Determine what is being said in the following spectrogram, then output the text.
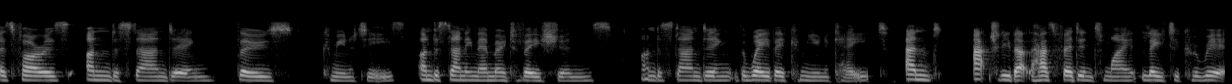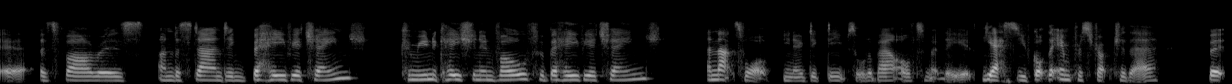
as far as understanding those communities, understanding their motivations, understanding the way they communicate, and actually that has fed into my later career as far as understanding behavior change communication involved for behavior change. And that's what you know dig deep's all about ultimately. Yes you've got the infrastructure there but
